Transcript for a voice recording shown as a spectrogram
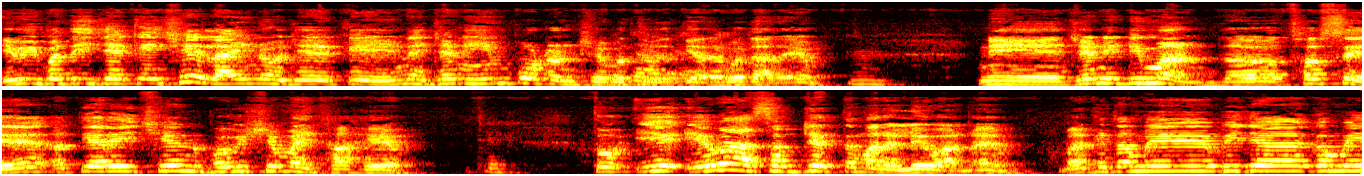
એવી બધી જે કંઈ છે લાઈનો જે કે એને જેની ઇમ્પોર્ટન્ટ છે બધું અત્યારે વધારે એમ. ને જેની ડિમાન્ડ થશે અત્યારે છે ને ભવિષ્યમાં થશે એમ. તો એ એવા સબ્જેક્ટ તમારે લેવાના એમ. બાકી તમે બીજા ગમે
